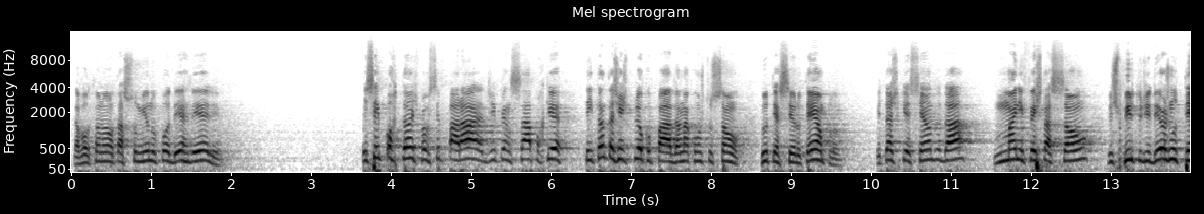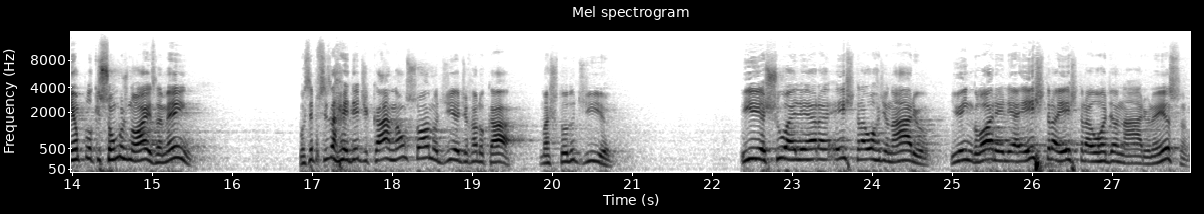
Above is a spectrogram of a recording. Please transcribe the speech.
Está voltando, não, está assumindo o poder dele. Isso é importante para você parar de pensar, porque tem tanta gente preocupada na construção do terceiro templo e está esquecendo da manifestação do Espírito de Deus no templo que somos nós, amém? Você precisa rededicar não só no dia de Hanukkah, mas todo dia. E Yeshua, ele era extraordinário, e em glória ele é extra extraordinário, não é isso?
